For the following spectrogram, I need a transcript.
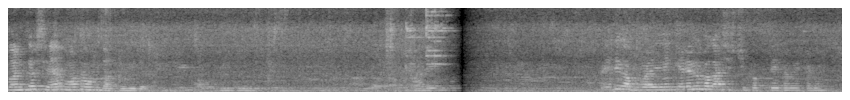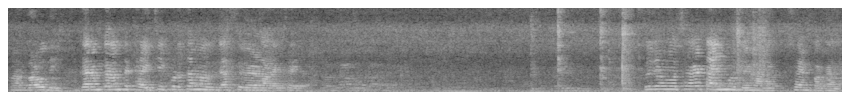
बंद कर शिवाय मोठा होऊन जातो व्हिडिओ आणि माहिती का? बॉईलने केलं ना बघा अशी चिपकते एकामेकडे हा, दे. गरम गरम ते खायची इकडं तर मला जास्त वेळ लागायचा आहे. तुझ्यामुळे सगळा टाइम होतोय मला स्वयंपाकाला.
